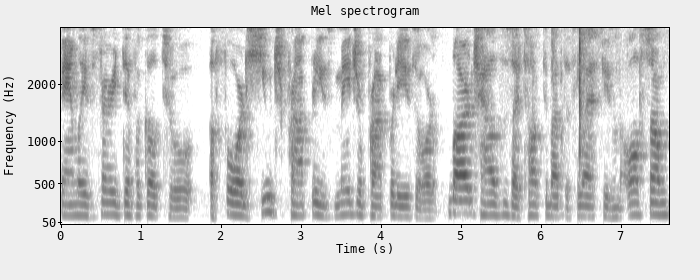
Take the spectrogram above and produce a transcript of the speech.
families very difficult to afford huge properties, major properties, or large houses. I talked about this last season also,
